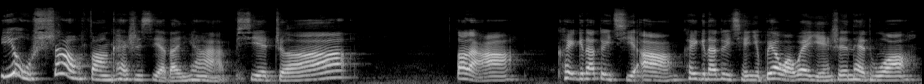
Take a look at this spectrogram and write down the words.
右上方开始写的，你看撇折到哪啊？可以给它对齐啊，可以给它对齐，你不要往外延伸太多，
